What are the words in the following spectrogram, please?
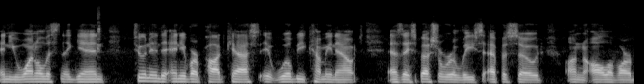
and you want to listen again, tune into any of our podcasts. It will be coming out as a special release episode on all of our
